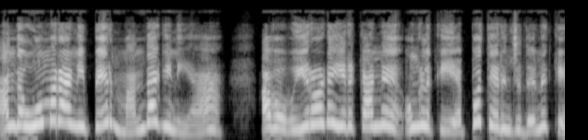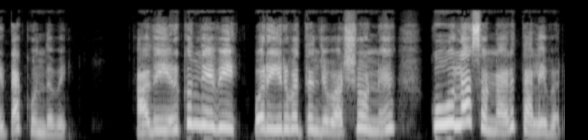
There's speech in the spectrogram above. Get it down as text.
அந்த ஊமராணி பேர் மந்தாகினியா? அவ உயிரோட இருக்கான்னு உங்களுக்கு எப்போ தெரிஞ்சதுன்னு கேட்டா குந்தவை. அது இருக்கும் தேவி ஒரு இருபத்தஞ்சு வருஷம்னு கூலா சொன்னாரு தலைவர்.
